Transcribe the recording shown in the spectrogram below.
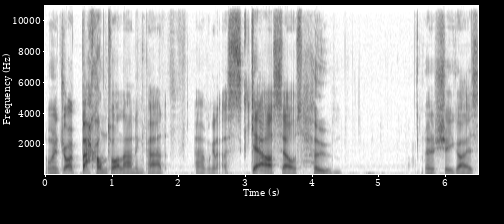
going to drive back onto our landing pad. And we're going to get ourselves home. I'm going to show you guys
